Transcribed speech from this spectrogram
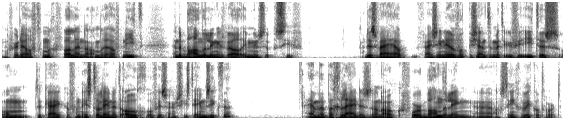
ongeveer de helft van de gevallen en de andere helft niet. En de behandeling is wel immuunsuppressief. Dus wij, help, wij zien heel veel patiënten met uveitis om te kijken van is het alleen het oog of is er een systeemziekte. En we begeleiden ze dan ook voor behandeling eh, als het ingewikkeld wordt.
